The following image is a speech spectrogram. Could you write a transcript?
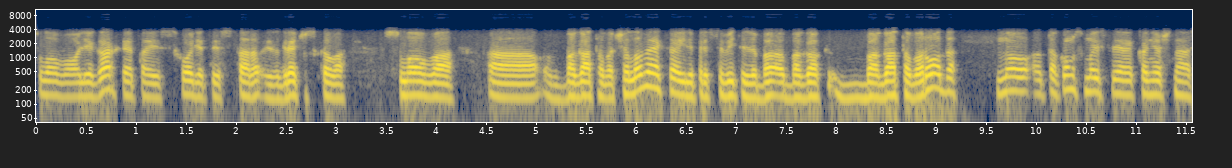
слово олигарх, это исходит из, стар... из греческого слова э, богатого человека или представителя бога... богатого рода. Но в таком смысле, конечно,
